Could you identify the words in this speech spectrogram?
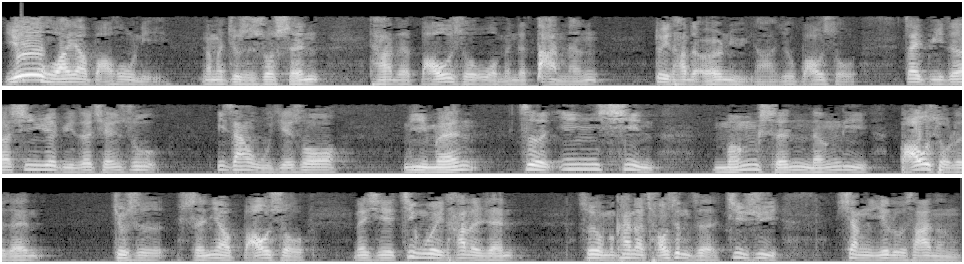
耶和华要保护你，那么就是说神他的保守我们的大能，对他的儿女啊有保守。在彼得新约彼得前书一章五节说：你们这因信蒙神能力保守的人。就是神要保守那些敬畏他的人，所以我们看到朝圣者继续向耶路撒冷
